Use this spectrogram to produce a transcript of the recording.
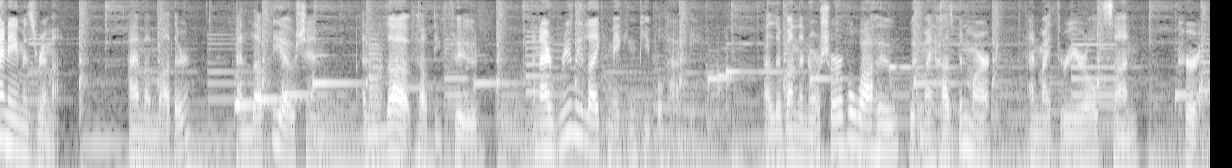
My name is Rima. I'm a mother. I love the ocean. I love healthy food. And I really like making people happy. I live on the North Shore of Oahu with my husband Mark and my three year old son, Curran.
